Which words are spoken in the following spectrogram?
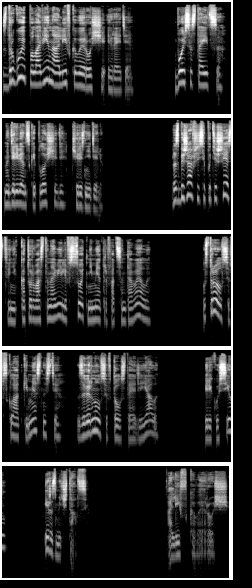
с другой — половина оливковой рощи Эредия. Бой состоится на деревенской площади через неделю. Разбежавшийся путешественник, которого остановили в сотне метров от Сантавеллы, устроился в складке местности, завернулся в толстое одеяло, перекусил и размечтался. Оливковая роща.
